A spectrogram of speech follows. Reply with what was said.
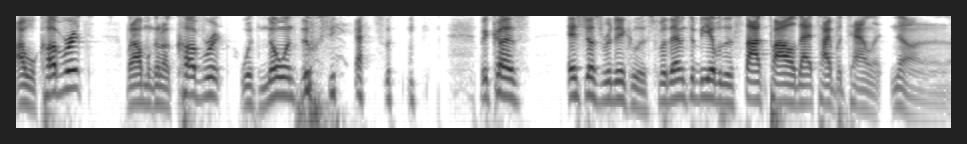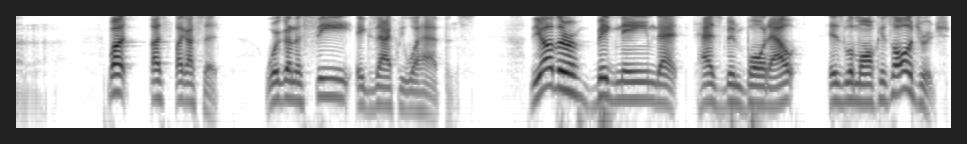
I will cover it, but I'm gonna cover it with no enthusiasm because it's just ridiculous for them to be able to stockpile that type of talent. No, no, no, no. But like I said, we're gonna see exactly what happens. The other big name that has been bought out is LaMarcus Aldridge.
